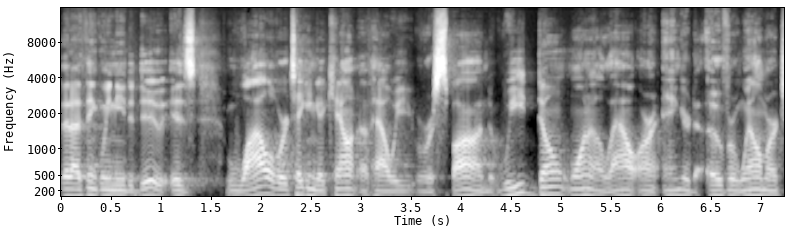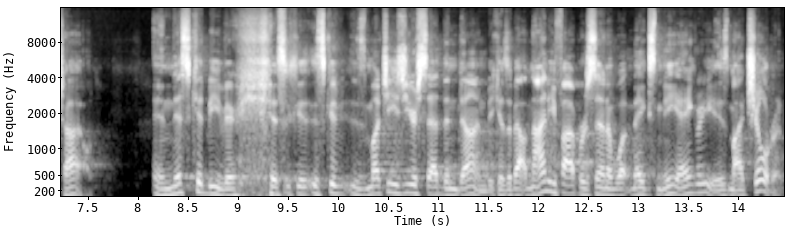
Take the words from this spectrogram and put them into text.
that I think we need to do is while we're taking account of how we respond, we don't want to allow our anger to overwhelm our child. And this could be very, it's, it's, it's, much easier said than done because about 95% of what makes me angry is my children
